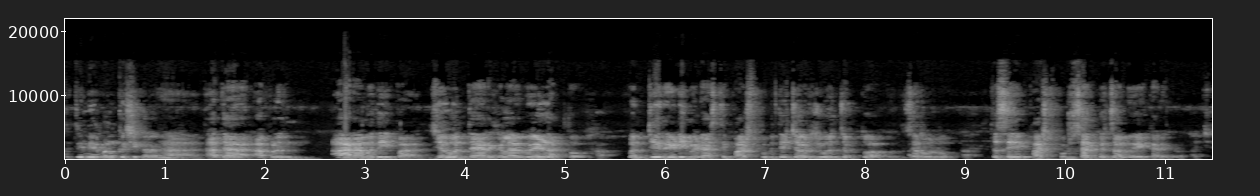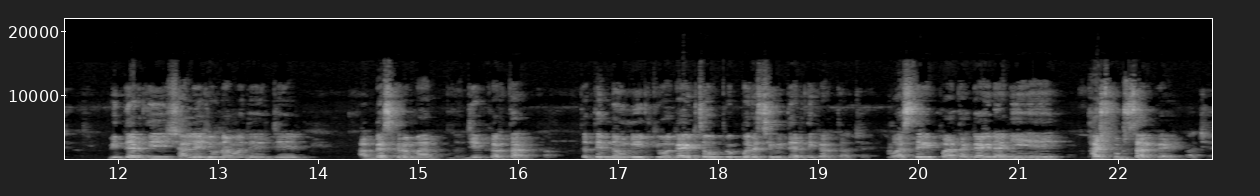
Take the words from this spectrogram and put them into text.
तर ते निर्माण कशी करावी? हा आता आपण आहारामध्येही पहा जेवण तयार करायला वेळ लागतो. हा. पण जे रेडीमेड असते फास्ट फूड त्याच्यावर जीवन जगतो आपण सर्व लोक. हा. तसं हे फास्ट फूड सारखं चालू आहे कार्यक्रम. अच्छा. विद्यार्थी शालेय जीवनामध्ये जे अभ्यासक्रमात जे करतात. तर ते नवनीत किंवा गाईडचा उपयोग बरेचसे विद्यार्थी करतात. अच्छा. वास्तविक पाहता गाईड आणि हे फास्ट फूड सारखं आहे. अच्छा.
